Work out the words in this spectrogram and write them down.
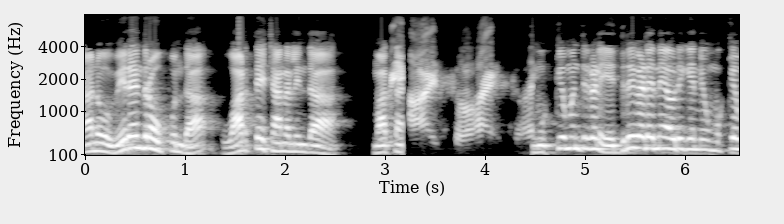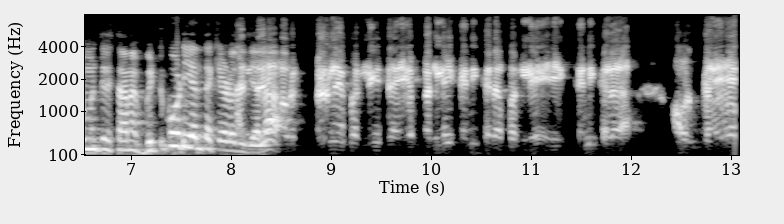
ನಾನು ವೀರೇಂದ್ರ ಉಪ್ಪುಂದ ವಾರ್ತೆ ಚಾನೆಲ್ ಇಂದ ಆಯ್ತು ಆಯ್ತು ಮುಖ್ಯಮಂತ್ರಿಗಳ ಎದುರುಗಡೆನೆ ಅವರಿಗೆ ನೀವು ಮುಖ್ಯಮಂತ್ರಿ ಸ್ಥಾನ ಬಿಟ್ಕೊಡಿ ಅಂತ ಕೇಳೋದಿದೆಯಲ್ಲ? ಅವ್ರ ಕರುಣೆ ಬರ್ಲಿ ದಯೆ ಬರ್ಲಿ ಕನಿಕರ ಬರ್ಲಿ ಈ ಕನಿಕರ ಅವ್ರ ದಯೆ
